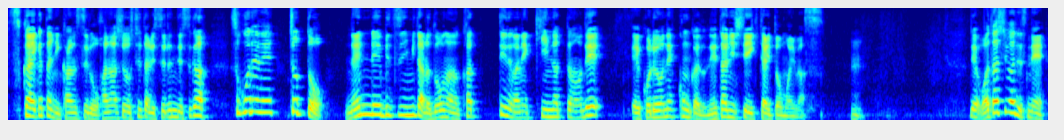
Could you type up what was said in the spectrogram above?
使い方に関するお話をしてたりするんですがそこでねちょっと年齢別に見たらどうなのかっていうのがね気になったのでえこれをね今回のネタにしていきたいと思います。で私はですね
